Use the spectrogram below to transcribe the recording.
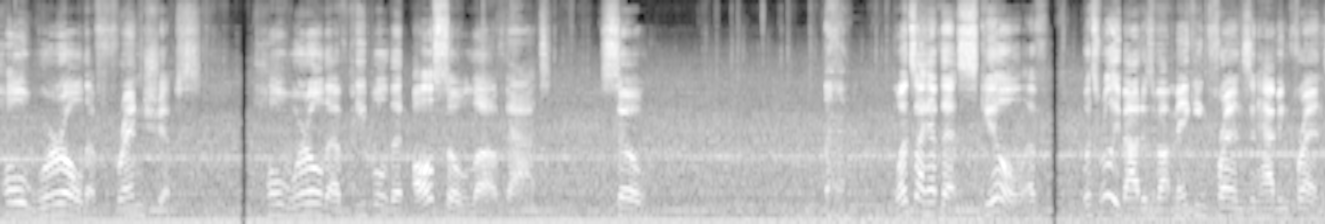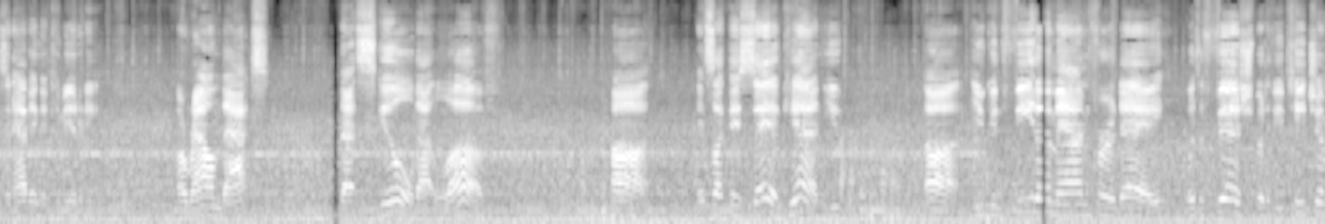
whole world of friendships whole world of people that also love that. So once I have that skill of what's really about is about making friends and having friends and having a community around that that skill, that love. Uh, it's like they say again, you uh, you can feed a man for a day with a fish, but if you teach him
